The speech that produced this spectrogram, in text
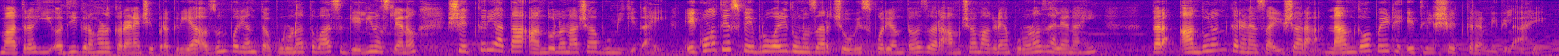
मात्र ही अधिग्रहण करण्याची प्रक्रिया अजूनपर्यंत पूर्णत्वास गेली नसल्यानं शेतकरी आता आंदोलनाच्या भूमिकेत आहे. एकोणतीस फेब्रुवारी दोन हजार चोवीसपर्यंत जर आमच्या मागण्या पूर्ण झाल्या नाही तर आंदोलन करण्याचा इशारा नांदगाव पेठ येथील शेतकऱ्यांनी दिला आहे.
